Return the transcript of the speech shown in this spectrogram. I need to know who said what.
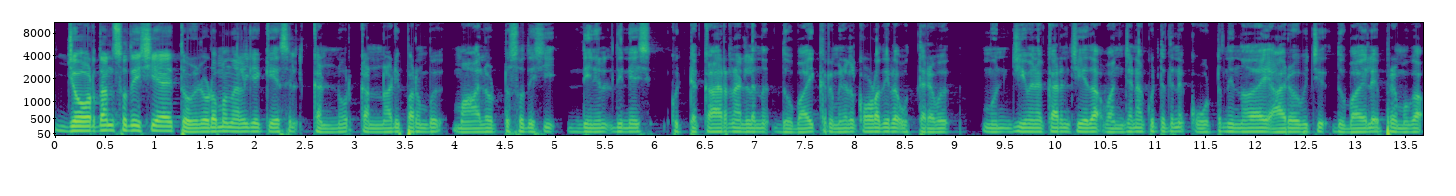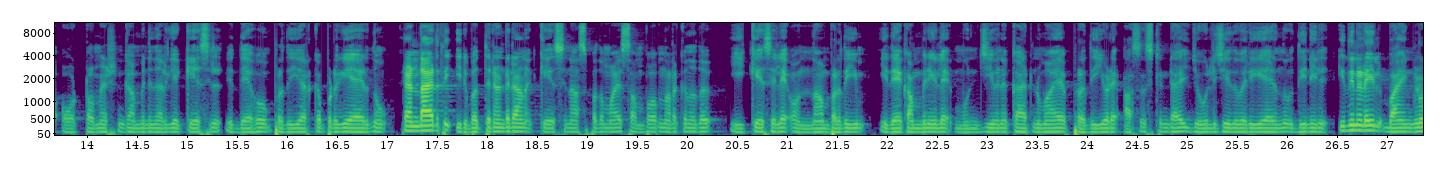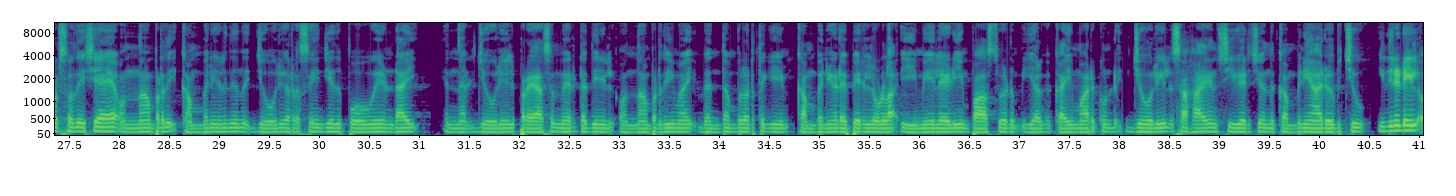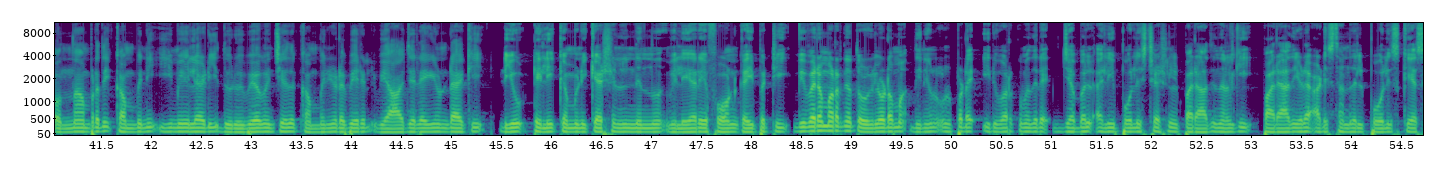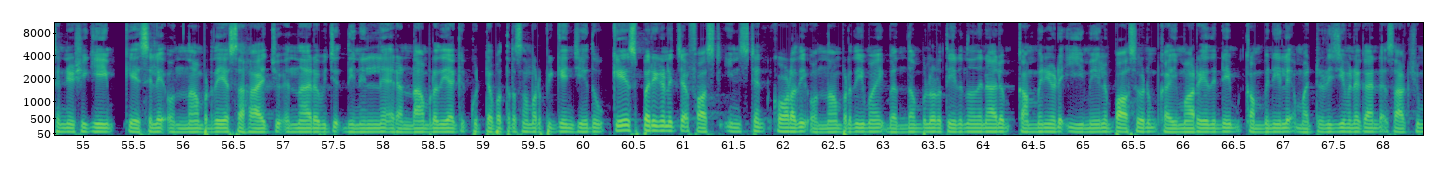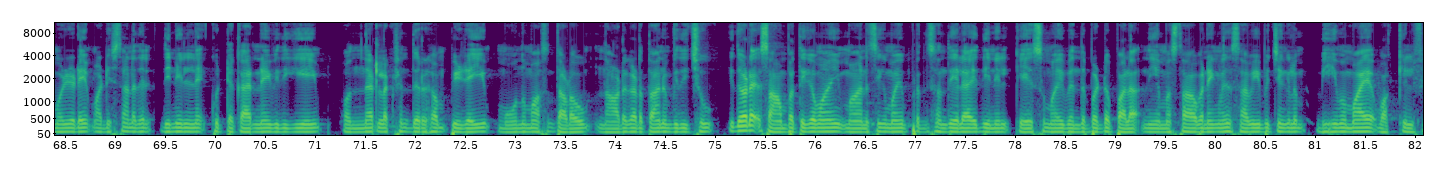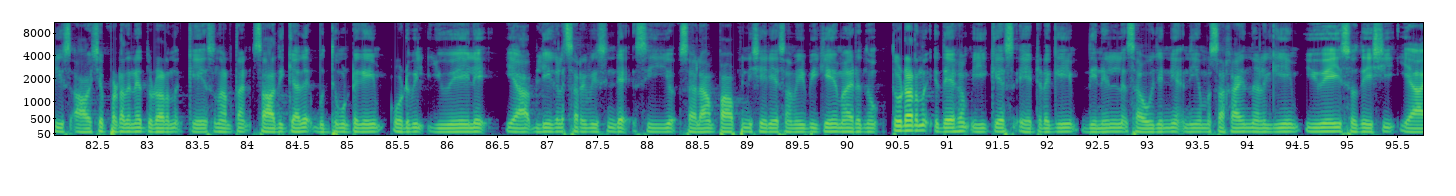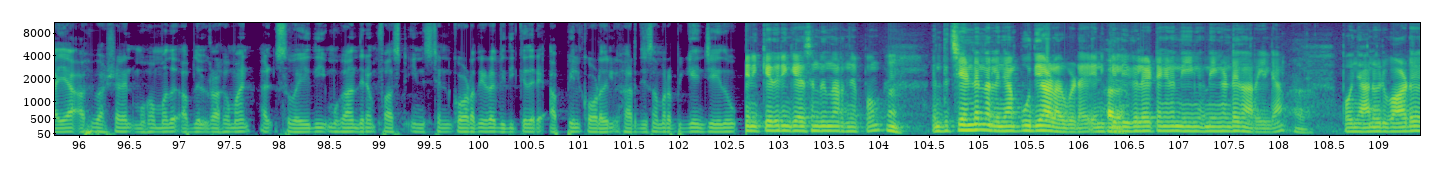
Speaker 1: Jordan സ്വദേശിയായ തൊഴിലുടമ നൽകിയ കേസിൽ കണ്ണൂർ കണ്ണാടിപ്പറമ്പ് മാലോട്ട് സ്വദേശി ദിനിൽ ദിനേശ് കുറ്റക്കാരനല്ലെന്ന് ദുബായ് ക്രിമിനൽ കോടതിയുടെ ഉത്തരവ്. മുൻ ജീവനക്കാരൻ ചെയ്ത വഞ്ചനാക്കുറ്റത്തിന് കൂട്ടുനിന്നതായി ആരോപിച്ച് ദുബായിലെ പ്രമുഖ ഓട്ടോമേഷൻ കമ്പനി നൽകിയ കേസിൽ ഇദ്ദേഹവും പ്രതി ചേർക്കപ്പെടുകയായിരുന്നു രണ്ടായിരത്തി ഇരുപത്തിരണ്ടിലാണ് കേസിനാസ്പദമായ സംഭവം നടക്കുന്നത്. ഈ കേസിലെ ഒന്നാം പ്രതിയും ഇതേ കമ്പനിയിലെ മുൻ ജീവനക്കാരനുമായ പ്രതിയുടെ അസിസ്റ്റന്റായി ജോലി ചെയ്തു വരികയായിരുന്നു ദിനിൽ. ഇതിനിടയിൽ ബാംഗ്ലൂർ സ്വദേശിയായ ഒന്നാം പ്രതി കമ്പനിയിൽ നിന്ന് ജോലി റിസൈൻ ചെയ്തു പോവുകയുണ്ടായി. എന്നാൽ ജോലിയിൽ പ്രയാസം നേരിട്ടതിനിൽ ഒന്നാം പ്രതിയുമായി ബന്ധം പുലർത്തുകയും കമ്പനിയുടെ പേരിലുള്ള ഇമെയിൽ ഐ ഡിയും പാസ്വേഡും ഇയാൾക്ക് കൈമാറിക്കൊണ്ട് ജോലിയിൽ സഹായം സ്വീകരിച്ചുവെന്ന് കമ്പനി ആരോപിച്ചു. ഇതിനിടയിൽ ഒന്നാം പ്രതി കമ്പനി ഇമെയിൽ ഐ ഡി ദുരുപയോഗം ചെയ്ത് കമ്പനിയുടെ പേരിൽ വ്യാജരേഖയുണ്ടാക്കി. ഡ്യൂ ടെലികമ്മ്യൂണിക്കേഷനിൽ നിന്ന് വിലയേറിയ ഫോൺ കൈപ്പറ്റി. വിവരമറിഞ്ഞ തൊഴിലുടമ ദിനിൽ ഉൾപ്പെടെ ഇരുവർക്കുമെതിരെ ജബൽ അലി പോലീസ് സ്റ്റേഷനിൽ പരാതി നൽകി. പരാതിയുടെ അടിസ്ഥാനത്തിൽ പോലീസ് കേസ് അന്വേഷിക്കുകയും കേസിലെ ഒന്നാം പ്രതിയെ സഹായിച്ചു എന്നാരോപിച്ച് ദിനിലിനെ രണ്ടാം പ്രതിയാക്കി കുറ്റപത്രം സമർപ്പിക്കുകയും ചെയ്തു. കേസ് പരിഗണിച്ച ഫസ്റ്റ് ഇൻസ്റ്റന്റ് കോടതി ഒന്നാം പ്രതിയുമായി ബന്ധം പുലർത്തിയിരുന്നതിനാലും കമ്പനിയുടെ ഇമെയിലും പാസ്വേഡും കൈമാറിയതിന്റെയും കമ്പനിയിലെ മറ്റൊരു ജീവനക്കാരന്റെ സാക്ഷിമൊഴിയുടെയും അടിസ്ഥാനത്തിൽ ദിനിലിനെ കുറ്റക്കാരനെ വിധിക്കുകയും ഒന്നര ലക്ഷം ദീർഘം പിഴയും മൂന്ന് മാസം തടവും നാടുകടത്താനും വിധിച്ചു. ഇതോടെ സാമ്പത്തികമായും മാനസികമായും പ്രതിസന്ധിയിലായ ദിനിൽ കേസുമായി ബന്ധപ്പെട്ട് പല നിയമസ്ഥാപനങ്ങളെയും സമീപിച്ചെങ്കിലും ഭീമമായ വക്കീൽ ഫീസ് ആവശ്യപ്പെട്ടതിനെ തുടർന്ന് കേസ് നടത്താൻ സാധിക്കാതെ ബുദ്ധിമുട്ടുകയും ഒടുവിൽ യു എയിലെ യാബ് ലീഗൽ സർവീസിന്റെ സിഇഒ സലാം പാപ്പിനിശ്ശേരിയെ സമീപിക്കുകയുമായിരുന്നു. തുടർന്ന് ഇദ്ദേഹം ഈ കേസ് ഏറ്റെടുക്കുകയും ദിനിലിന് സൗജന്യ നിയമസഹായം നൽകുകയും യു എ സ്വദേശി യായ അഭിഭാഷകൻ മുഹമ്മദ് അബ്ദുൽ റഹ്മാൻ അൽ സുവൈദി മുഖാന്തരം ഫസ്റ്റ് ഇൻസ്റ്റന്റ് കോടതിയുടെ വിധിക്കെതിരെ അപ്പീൽ കോടതിയിൽ ഹർജി സമർപ്പിക്കുകയും ചെയ്തു.
Speaker 2: എനിക്കെതിരും കേസുണ്ടെന്ന് അറിഞ്ഞപ്പം എന്ത് ചെയ്യേണ്ടതെന്നല്ല ഞാൻ പുതിയ ആളാണ് ഇവിടെ. എനിക്ക് ലീഗലായിട്ട് എങ്ങനെ നീങ്ങ നീങ്ങേണ്ടതെന്ന് അറിയില്ല. അപ്പോൾ ഞാൻ ഒരുപാട്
